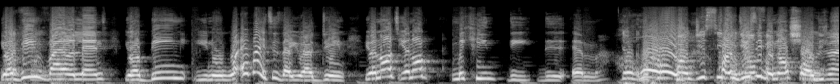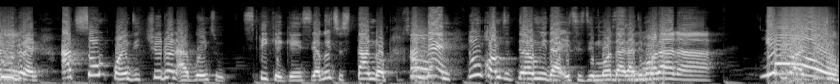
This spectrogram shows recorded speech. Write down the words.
You're being violent. You're being, you know, whatever it is that you are doing. You're not. You're not making the the um The home conducive conducive enough for the enough for the children. children. At some point, the children are going to speak against. They're going to stand up, So- and then don't come to tell me that it is the mother that the the mother. that If you are No! doing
